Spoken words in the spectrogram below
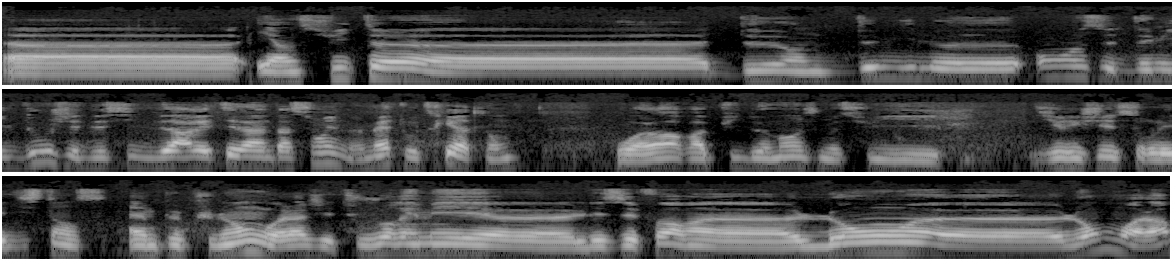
Euh, et ensuite, euh, de, en 2011-2012, j'ai décidé d'arrêter la natation et de me mettre au triathlon. Voilà, rapidement, je me suis dirigé sur les distances un peu plus longues. Voilà, j'ai toujours aimé euh, les efforts euh, longs, euh, longs, voilà.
